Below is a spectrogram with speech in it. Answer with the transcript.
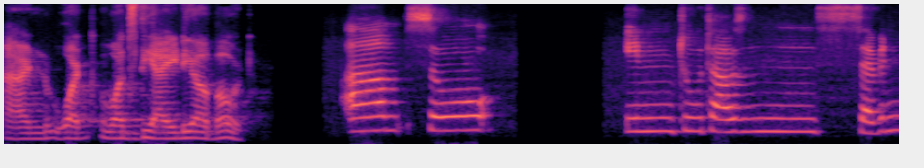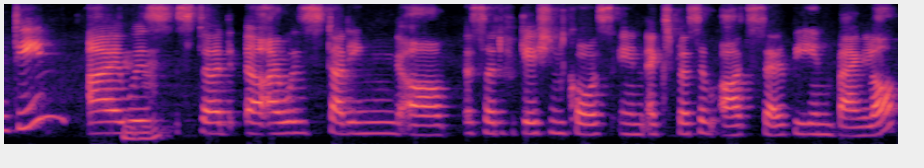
and what, what's the idea about? Um, so, in 2017, I mm-hmm. was stud uh, I was studying uh, a certification course in expressive arts therapy in Bangalore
